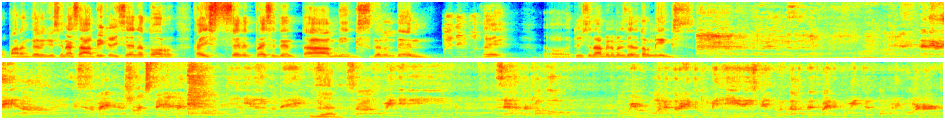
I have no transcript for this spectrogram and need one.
O parang ganun yung sinasabi kay Senator kay Senate President ah, Migs, ganun din. Okay? Oh, ito yung sinabi naman ni Senator Migs. Anyway, um, this is my a short statement about the hearing today Yan. sa committee ni Senator Bato. No, we were monitoring the committee hearings being conducted by the Committee on Public Order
